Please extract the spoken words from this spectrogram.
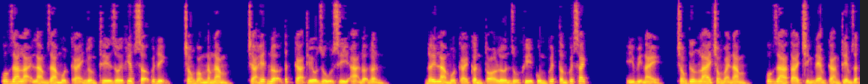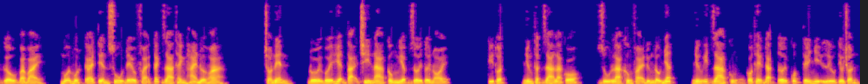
quốc gia lại làm ra một cái nhường thế giới khiếp sợ quyết định, trong vòng năm năm, trả hết nợ tất cả thiếu rủ xì ạ nợ nần. Đây là một cái cần to lớn dũng khí cùng quyết tâm quyết sách. Ý vị này, trong tương lai trong vài năm, quốc gia tài chính đem càng thêm giật gấu và bay, mỗi một cái tiền xu đều phải tách ra thành hai nửa hoa. Cho nên đối với hiện tại china công nghiệp giới tới nói. Kỹ thuật, nhưng thật ra là có, dù là không phải đứng đầu nhất, nhưng ít ra cũng có thể đạt tới quốc tế nhị lưu tiêu chuẩn.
